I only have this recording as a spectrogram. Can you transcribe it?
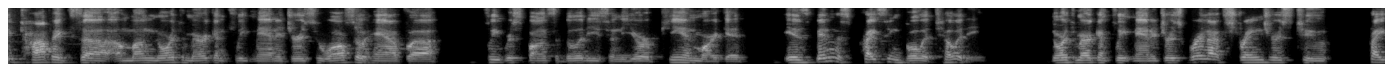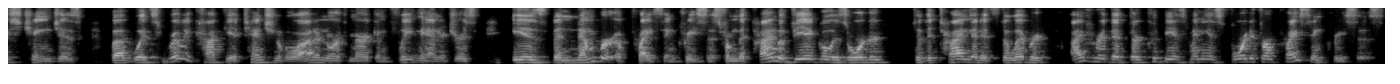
Big topics uh, among North American fleet managers who also have uh, fleet responsibilities in the European market has been this pricing volatility. North American fleet managers, we're not strangers to price changes, but what's really caught the attention of a lot of North American fleet managers is the number of price increases from the time a vehicle is ordered to the time that it's delivered. I've heard that there could be as many as four different price increases.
